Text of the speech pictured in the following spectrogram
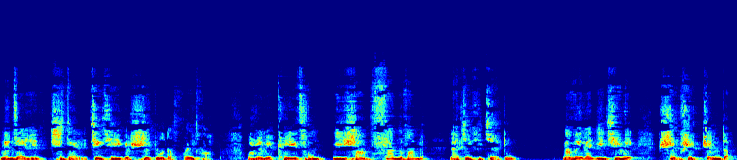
文在寅是在进行一个适度的回调，我认为可以从以上三个方面来进行解读。那未来尹锡悦是不是真的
